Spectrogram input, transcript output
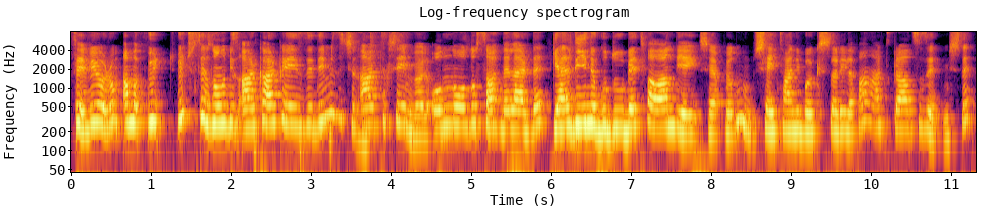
Seviyorum ama 3 sezonu biz arka arkaya izlediğimiz için artık şeyim böyle onun olduğu sahnelerde geldi yine gudubet falan diye şey yapıyordum. Şeytani bakışlarıyla falan artık rahatsız etmişti.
